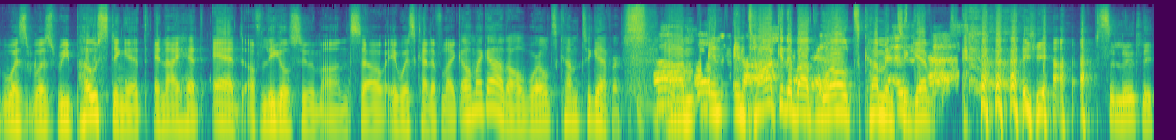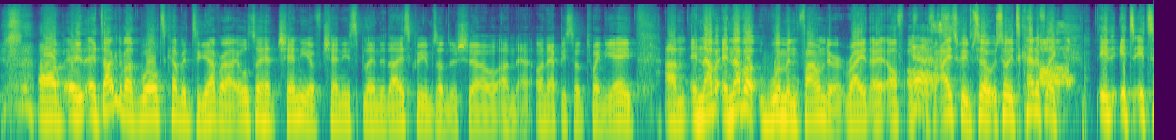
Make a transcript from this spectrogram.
was was reposting it, and I had ad of LegalZoom on, so it was kind of like oh my god, all worlds come together. Oh, um, oh and and talking about worlds coming together, yeah, absolutely. Um, and, and, talking about worlds coming together, I also had Jeni of Jeni's Splendid Ice Creams on the show on on episode 28. Um, another another woman founder, right, uh, of, of, yes. of ice cream. So so it's kind of like it, it's it's.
